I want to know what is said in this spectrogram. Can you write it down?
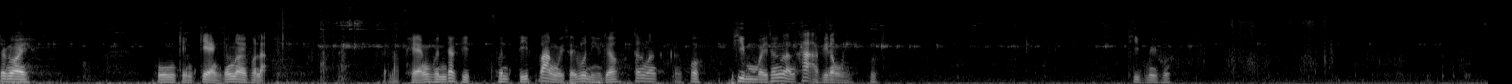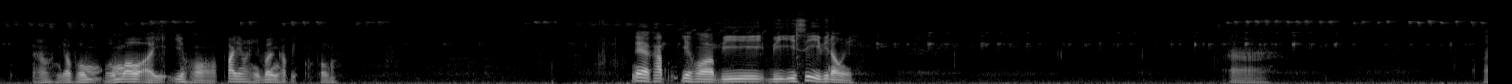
จังหน่อยหุงแก่งๆจังหน่อยพุ่นละแต่ละแผงเพิ่นจักสิเพิ่นติดว่างไว้ใส่บนนี่เดี๋ยวทั้งหลังพวกทิมไว้ทั้งหลังคาพี่น้องนี่ทิมไว้พุ่นเอาเดี๋ยวผมผมเอาไอ้ยี่ห้อไฟมาให้เบิ่งครับผมเนี่ยครับยี่ห้อ B BEC พี่น้องเอ่าา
